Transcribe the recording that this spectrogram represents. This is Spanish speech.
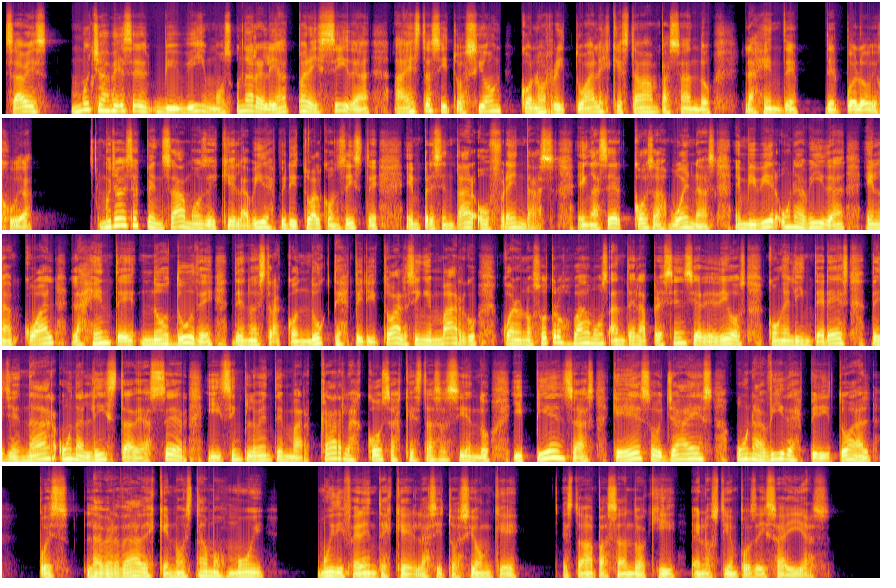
Sabes, Muchas veces vivimos una realidad parecida a esta situación con los rituales que estaban pasando la gente del pueblo de Judá. Muchas veces pensamos de que la vida espiritual consiste en presentar ofrendas, en hacer cosas buenas, en vivir una vida en la cual la gente no dude de nuestra conducta espiritual. Sin embargo, cuando nosotros vamos ante la presencia de Dios con el interés de llenar una lista de hacer y simplemente marcar las cosas que estás haciendo y piensas que eso ya es una vida espiritual, pues la verdad es que no estamos muy muy diferentes que la situación que estaba pasando aquí en los tiempos de Isaías.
